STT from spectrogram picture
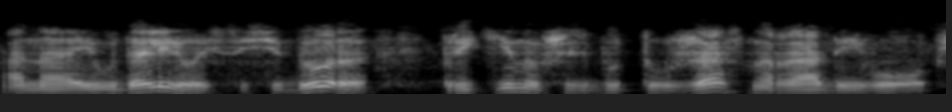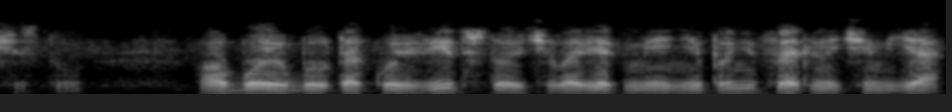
она и удалилась с Исидора, прикинувшись, будто ужасно рада его обществу. У обоих был такой вид, что человек менее проницательный, чем я,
